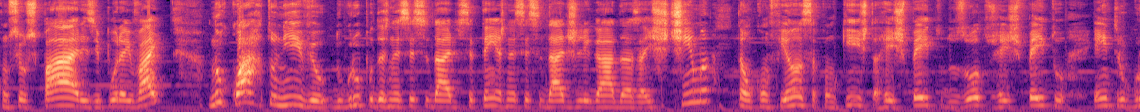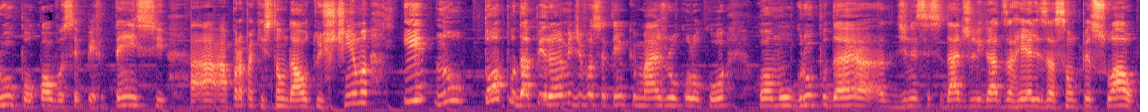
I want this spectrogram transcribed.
com seus pares e por aí vai. No quarto nível do grupo das necessidades, você tem as necessidades ligadas à estima, então confiança, conquista, respeito dos outros, respeito entre o grupo ao qual você pertence, a, a própria questão da autoestima. E no topo da pirâmide você tem o que Maslow colocou como o grupo da, de necessidades ligadas à realização pessoal,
